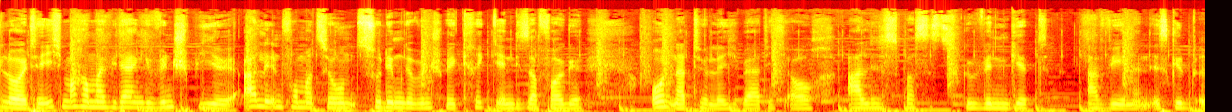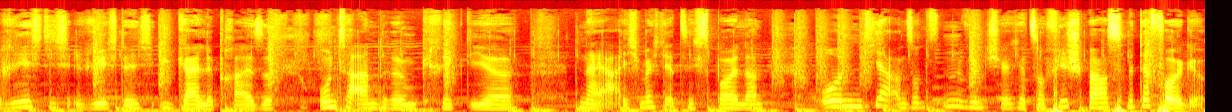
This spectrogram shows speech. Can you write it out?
Leute. Ich mache mal wieder ein Gewinnspiel. Alle Informationen zu dem Gewinnspiel kriegt ihr in dieser Folge. Und natürlich werde ich auch alles, was es zu gewinnen gibt, erwähnen. Es gibt richtig, richtig geile Preise. Unter anderem kriegt ihr, naja, ich möchte jetzt nicht spoilern. Und ja, ansonsten wünsche ich euch jetzt noch viel Spaß mit der Folge.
